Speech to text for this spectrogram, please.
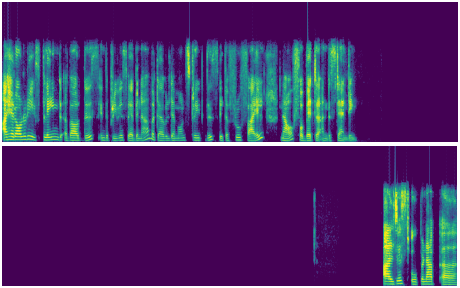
I had already explained about this in the previous webinar, but I will demonstrate this with a Frew file now for better understanding. I'll just open up uh,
